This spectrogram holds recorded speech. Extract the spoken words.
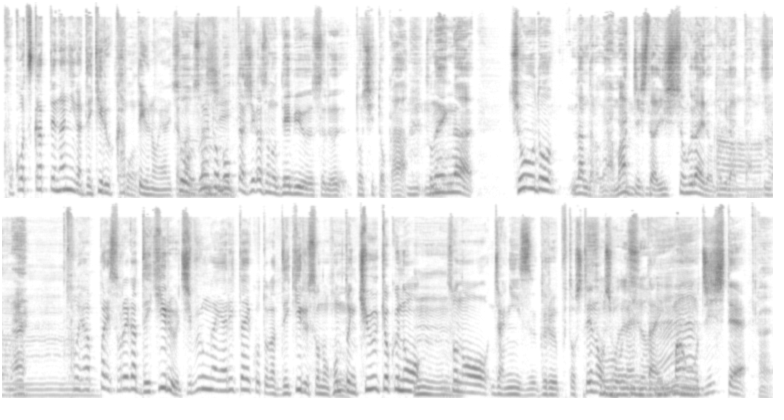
ここ使って何ができるかっていうのをやりたかったそうそれと僕たちがそのデビューする年とか、その辺がちょうどなんだろうなマッチした一緒ぐらいの時だったんですよね。とやっぱりそれができる自分がやりたいことができるその本当に究極の、そのジャニーズグループとしての少年ね隊満を持してはい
